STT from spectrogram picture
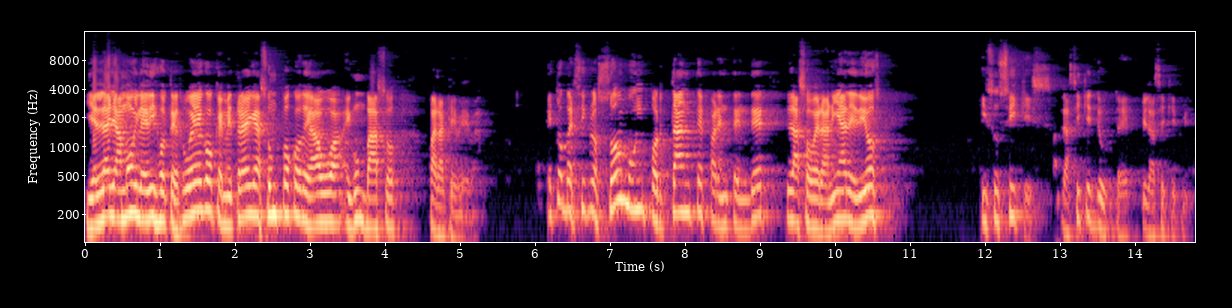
Y él la llamó y le dijo, te ruego que me traigas un poco de agua en un vaso para que beba. Estos versículos son muy importantes para entender la soberanía de Dios y su psiquis, la psiquis de usted y la psiquis mía.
